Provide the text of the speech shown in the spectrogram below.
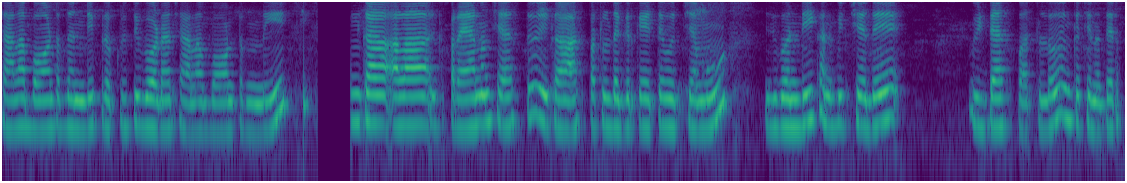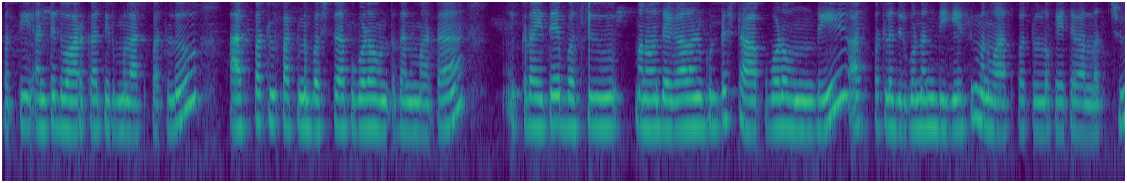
చాలా బాగుంటుందండి. ప్రకృతి కూడా చాలా బాగుంటుంది. ఇంకా అలా ప్రయాణం చేస్తూ ఇక హాస్పిటల్ దగ్గరికి అయితే వచ్చాము. ఇదిగోండి కనిపించేదే విడ్ హాస్పిటల్ ఇంకా చిన్న తిరుపతి అంటే ద్వారకా తిరుమల హాస్పిటల్. హాస్పిటల్ పక్కన బస్ స్టాప్ కూడా ఉంటుందన్నమాట. ఇక్కడైతే బస్సు మనం దిగాలనుకుంటే స్టాప్ కూడా ఉంది. హాస్పిటల్ ఎదురుకుండా దిగేసి మనం హాస్పిటల్లోకి అయితే వెళ్ళచ్చు.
